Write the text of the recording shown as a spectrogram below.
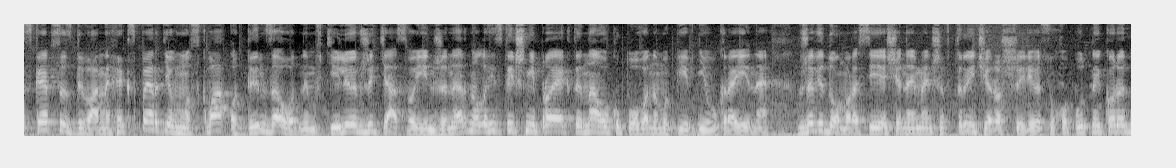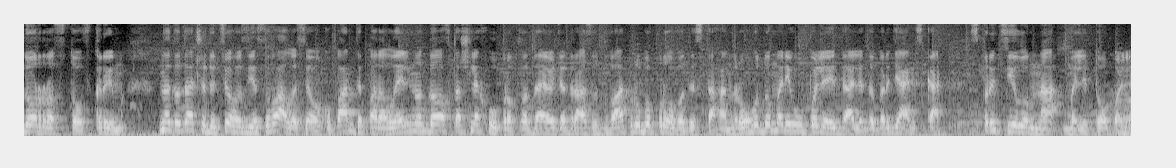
скепсис диванних експертів, Москва один за одним втілює в життя свої інженерно-логістичні проекти на окупованому півдні України. Вже відомо, Росія щонайменше втричі розширює сухопутний коридор Ростов-Крим. На додачу до цього з'ясувалося, окупанти паралельно до автошляху прокладають одразу два трубопроводи з Таганрогу до Маріуполя і далі до Бердянська з прицілом на Мелітополь.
